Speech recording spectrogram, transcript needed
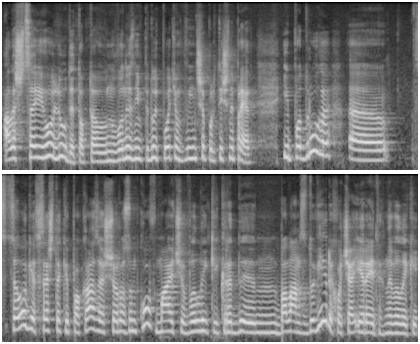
Але ж це його люди, тобто ну, вони з ним підуть потім в інший політичний проєкт. І по-друге, е- Соціологія все ж таки показує, що Разумков, маючи великий креди... баланс довіри, хоча і рейтинг невеликий,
